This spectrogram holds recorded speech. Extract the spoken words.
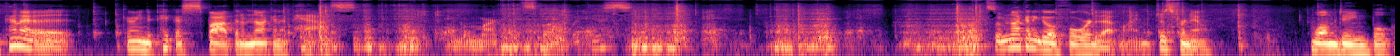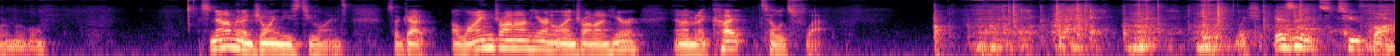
I'm kind of going to pick a spot that I'm not going to pass. To mark that spot with this. So I'm not going to go forward to that line, just for now, while I'm doing bulk removal. So now I'm going to join these two lines. So I've got a line drawn on here and a line drawn on here, and I'm going to cut till it's flat. Which isn't too far.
